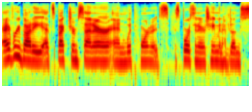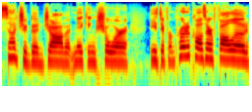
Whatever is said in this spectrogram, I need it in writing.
everybody at Spectrum Center and with Hornets Sports and Entertainment have done such a good job at making sure these different protocols are followed.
